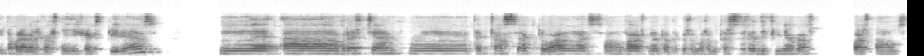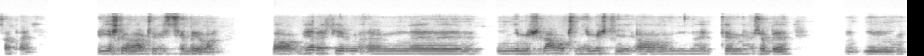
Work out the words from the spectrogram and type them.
i poprawiać właśnie ich experience. Mm, A wreszcie mm, te czasy aktualne są ważne, dlatego że możemy też zredefiniować własną strategię. Jeśli ona oczywiście była, bo wiele firm y, nie myślało, czy nie myśli o y, tym, żeby mm,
